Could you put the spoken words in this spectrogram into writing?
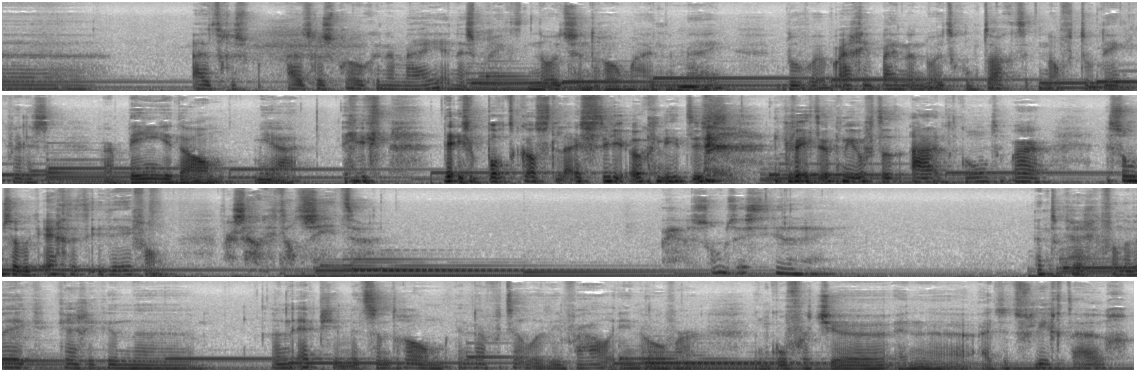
uitgesp- uitgesproken naar mij. En hij spreekt nooit zijn droom uit naar mij. We hebben eigenlijk bijna nooit contact. En af en toe denk ik wel eens, waar ben je dan? Maar ja, ik- deze podcast luister je ook niet. Dus ik weet ook niet of dat aankomt. Maar soms heb ik echt het idee van, waar zou die dan zitten? Maar ja, soms is hij er ineens. En toen kreeg ik van de week kreeg ik een, eh, een appje met zijn droom. En daar vertelde hij een verhaal in over een koffertje en eh, uit het vliegtuig.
